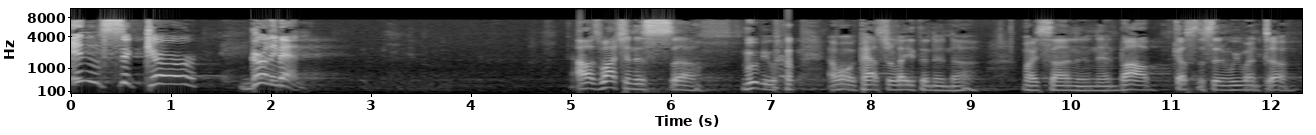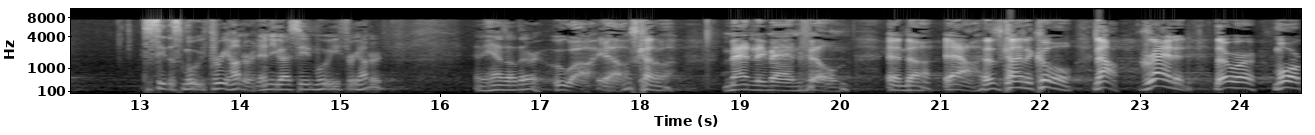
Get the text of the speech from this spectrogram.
insecure, girly men. I was watching this uh, movie. I went with Pastor Lathan and uh, my son and, and, Bob Gustafson, and we went uh, to see this movie 300. Any of you guys see the movie 300? Any hands out there? Hooah! Yeah, it was kind of a manly man film, and uh, yeah, it was kind of cool. Now, granted, there were more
